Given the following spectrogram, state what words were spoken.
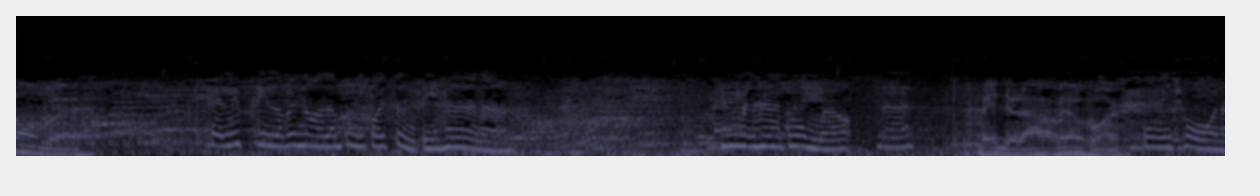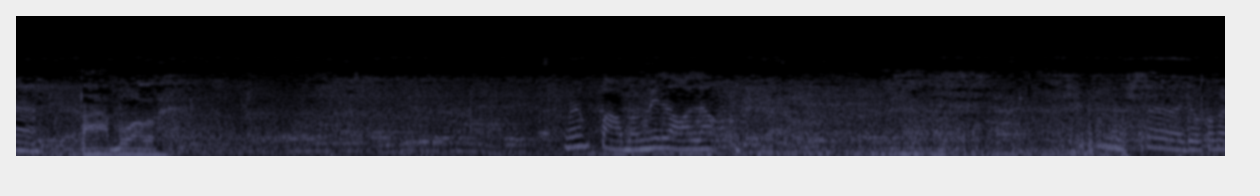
บ้องกินไม่ลงเลยเครีบกินแล้วไปนอนแล้วพรุ่งนี้ค่อยตื่นตีห้านะนี่มันห้าทุ่มแล้วนะเมนอยู่แล้วไม่ต้องห่วงพรุ่งนี้โชว์นะตาบวมไม่ต้องเป่ามันไม่ร้อนแล้วเออดูเข้าไป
